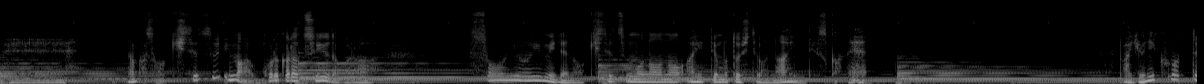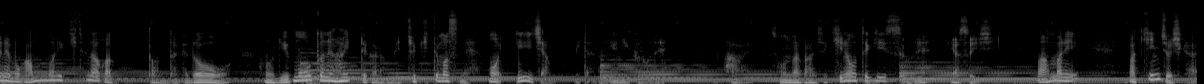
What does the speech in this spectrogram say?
へえー、なんかさ、季節、今これから梅雨だから、そういう意味での季節もののアイテムとしてはないんですかね。まあ、ユニクロってね、僕あんまり着てなかったんだけど、このリモートに入ってからめっちゃ着てますね。もういいじゃん、みたいなユニクロで。はい。そんな感じで、機能的ですよね。安いし。まあ、あんまり、まあ、近所しか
